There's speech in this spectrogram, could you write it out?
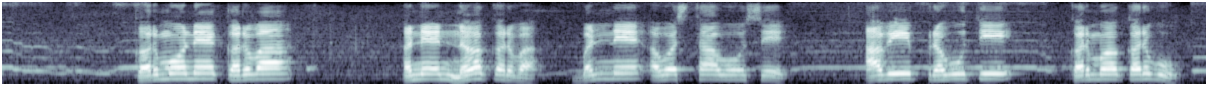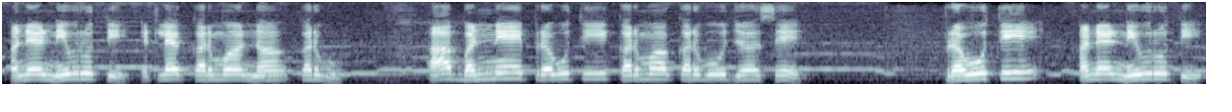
કર્મોને કરવા અને ન કરવા બંને અવસ્થાઓ છે. આવી પ્રવૃત્તિ કર્મ કરવું અને નિવૃત્તિ એટલે કર્મ ન કરવું. આ બંને પ્રવૃત્તિ કર્મ કરવું જ છે. પ્રવૃત્તિ અને નિવૃત્તિ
